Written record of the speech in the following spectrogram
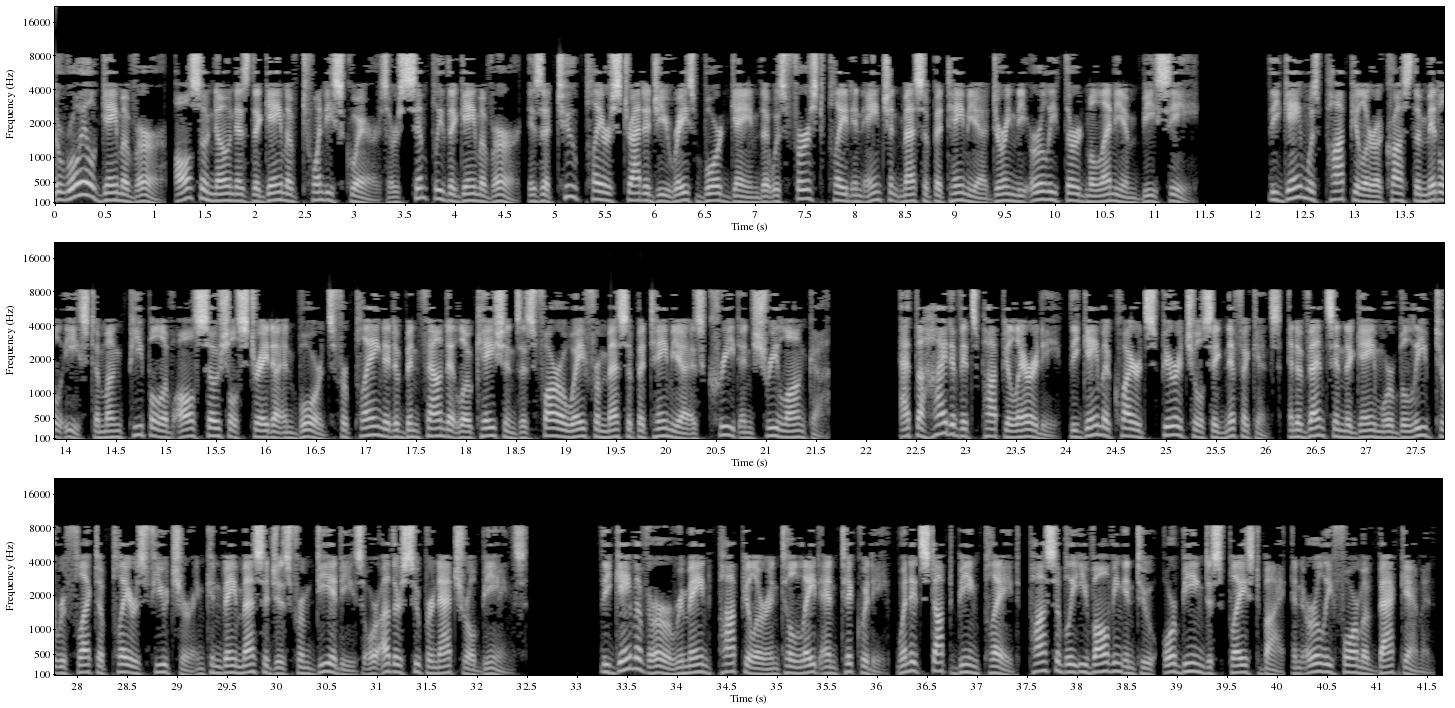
The Royal Game of Ur, also known as the Game of 20 Squares or simply the Game of Ur, is a two-player strategy race board game that was first played in ancient Mesopotamia during the early 3rd millennium BC. The game was popular across the Middle East among people of all social strata and boards for playing it have been found at locations as far away from Mesopotamia as Crete and Sri Lanka. At the height of its popularity, the game acquired spiritual significance, and events in the game were believed to reflect a player's future and convey messages from deities or other supernatural beings. The game of Ur remained popular until late antiquity, when it stopped being played, possibly evolving into, or being displaced by, an early form of backgammon.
